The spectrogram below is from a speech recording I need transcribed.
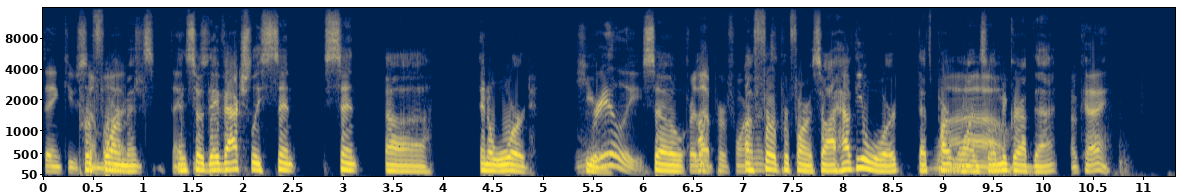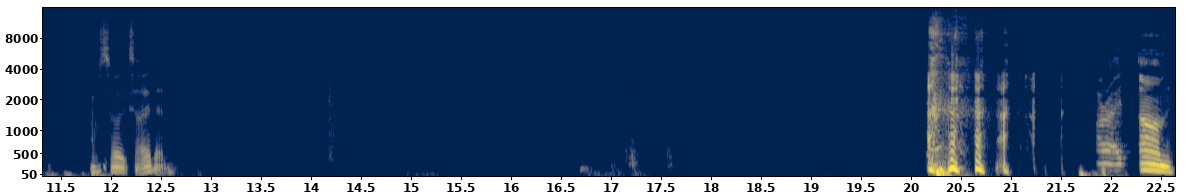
Thank you so performance, much. Thank and so you they've actually sent sent uh, an award here. Really? So For that uh, performance? uh, for performance. So I have the award. That's part one. So let me grab that. Okay. I'm so excited. All right. Um.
